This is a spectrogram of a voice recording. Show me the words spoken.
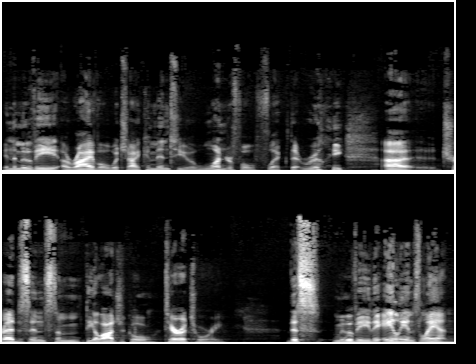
In the movie Arrival, which I commend to you, a wonderful flick that really uh, treads in some theological territory this movie, the aliens land,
